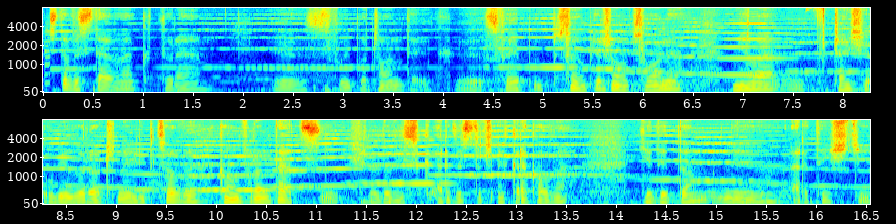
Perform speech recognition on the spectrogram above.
Jest to wystawa, która y, swój początek, y, swoje, swoją pierwszą odsłonę miała w czasie ubiegłorocznych, lipcowych konfrontacji środowisk artystycznych Krakowa, kiedy to y, artyści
